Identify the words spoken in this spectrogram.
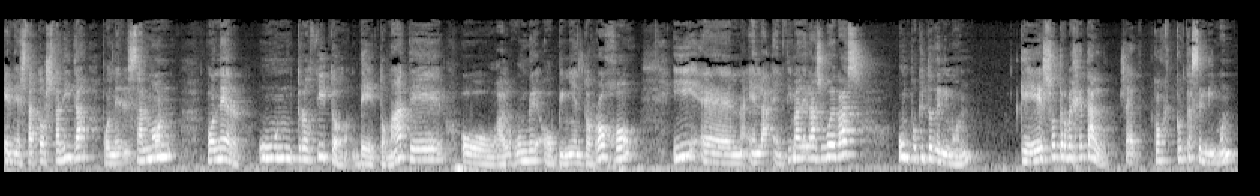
en esta tostadita poner el salmón, poner un trocito de tomate o algún o pimiento rojo y eh, en la, encima de las huevas un poquito de limón, que es otro vegetal. O sea, co- cortas el limón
